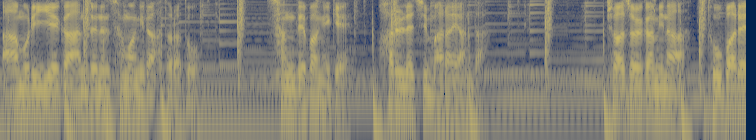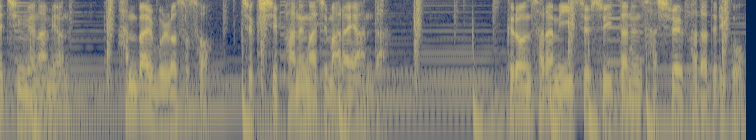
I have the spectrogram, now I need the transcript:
아무리 이해가 안 되는 상황이라 하더라도 상대방에게 화를 내지 말아야 한다. 좌절감이나 도발에 직면하면 한 발 물러서서 즉시 반응하지 말아야 한다. 그런 사람이 있을 수 있다는 사실을 받아들이고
